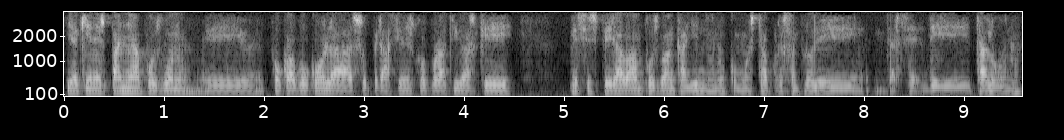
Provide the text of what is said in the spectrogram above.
Y aquí en España pues bueno eh, poco a poco las operaciones corporativas que, se esperaban pues van cayendo no como esta por ejemplo de de, de Talgo no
